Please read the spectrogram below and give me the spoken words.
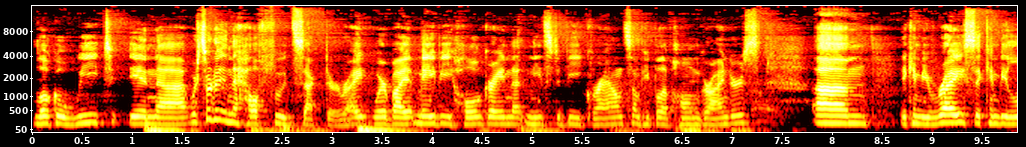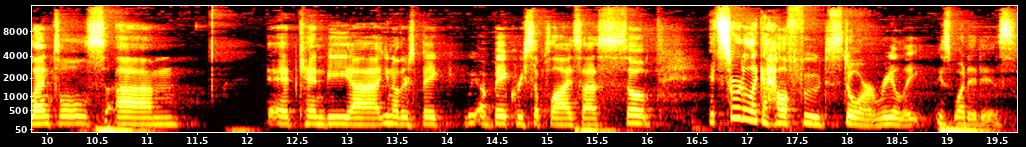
local wheat in uh, we're sort of in the health food sector right? Whereby it may be whole grain that needs to be ground. Some people have home grinders. Um, it can be rice it can be lentils um, it can be uh, you know there's bake a bakery supplies us. So it's sort of like a health food store really is what it is.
